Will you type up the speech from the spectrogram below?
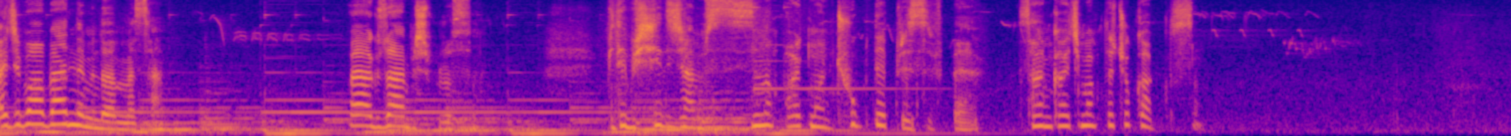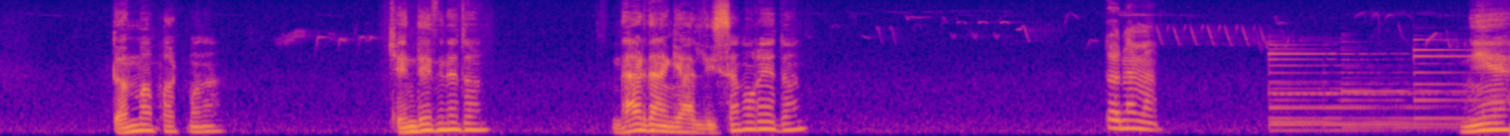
Acaba ben de mi dönmesem? Baya güzelmiş burası. Bir de bir şey diyeceğim. Sizin apartman çok depresif be. Sen kaçmakta çok haklısın. Dönme apartmana. Kendi evine dön. Nereden geldiysen oraya dön. Dönemem. Niye?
